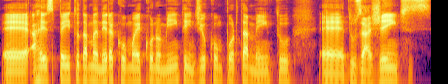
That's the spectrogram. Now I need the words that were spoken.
é, a respeito da maneira como a economia entendia o comportamento é, dos agentes,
